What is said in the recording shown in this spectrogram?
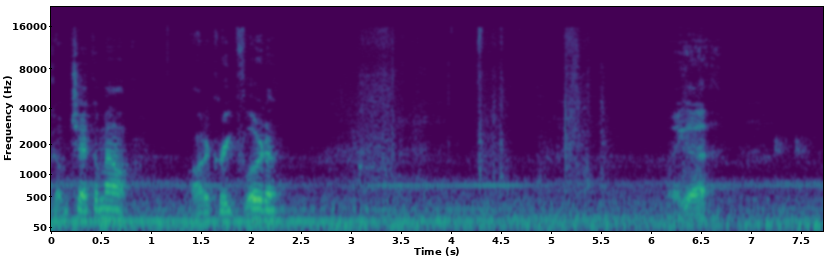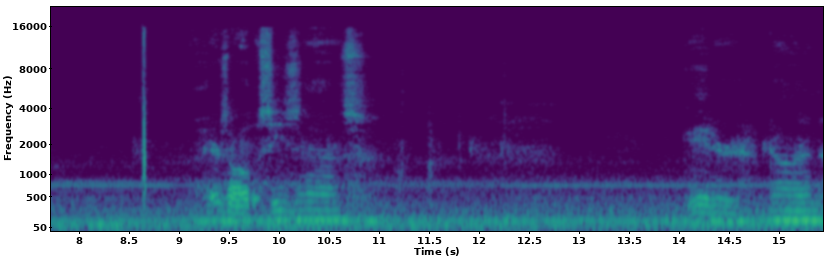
Come check them out. Otter Creek, Florida. They got all the seasonings. Gator done.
